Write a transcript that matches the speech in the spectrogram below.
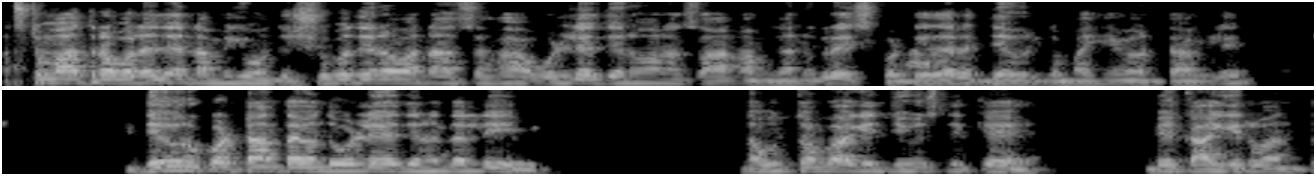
ಅಷ್ಟು ಮಾತ್ರವಲ್ಲದೆ ನಮಗೆ ಒಂದು ಶುಭ ದಿನವನ್ನ ಸಹ, ಒಳ್ಳೆ ದಿನವನ್ನ ಸಹ ನಮ್ಗೆ ಅನುಗ್ರಹಿಸಿಕೊಟ್ಟಿದ್ದಾರೆ. ದೇವರಿಗೆ ಮಹಿಮೆ ಉಂಟಾಗ್ಲಿ. ದೇವರು ಕೊಟ್ಟಂತ ಒಂದು ಒಳ್ಳೆಯ ದಿನದಲ್ಲಿ ನಾವು ಉತ್ತಮವಾಗಿ ಜೀವಿಸ್ಲಿಕ್ಕೆ ಬೇಕಾಗಿರುವಂತ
